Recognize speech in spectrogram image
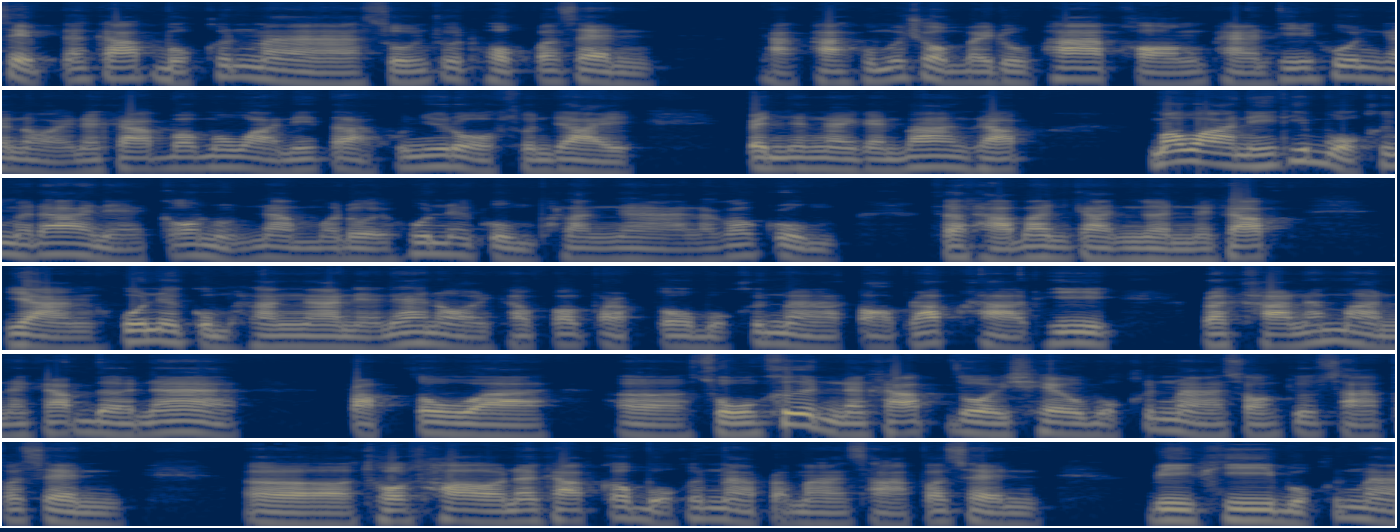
50 นะครับ บวกขึ้นมา 0.6%อยากพาคุณผู้ชมไปดูภาพของแผนที่หุ้นกันหน่อยนะครับ ว่าเมื่อวานนี้ตลาดหุ้นยุโรปส่วนใหญ่เป็นยังไงกันบ้างครับ เมื่อวานนี้ที่บวกขึ้นมาได้เนี่ยก็หนุนนำมาโดยหุ้นในกลุ่มพลังงาน แล้วก็กลุ่มสถาบันการเงินนะครับ อย่างหุ้นในกลุ่มพลังงานเนี่ยแน่นอนครับก็ปรับตัวบวกขึ้นมาตอบรับข่าวที่ราคาน้ำมันนะครับเดินหน้าปรับตัวสูงขึ้นนะครับ โดยเชลบวกขึ้นมา 2.3% เอ่อ total นะครับก็บวกขึ้นมาประมาณ 3% BP บวกขึ้นมา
